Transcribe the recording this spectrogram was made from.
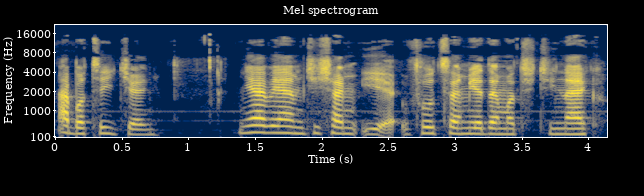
Albo tydzień. Nie wiem, dzisiaj wrócę jeden odcinek.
